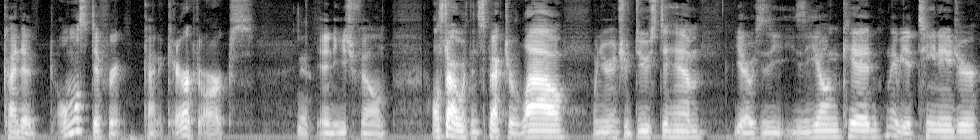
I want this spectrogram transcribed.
kind of almost different kind of character arcs Yeah. in each film. I'll start with Inspector Lau. When you're introduced to him, you know, he's a, he's a young kid, maybe a teenager.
